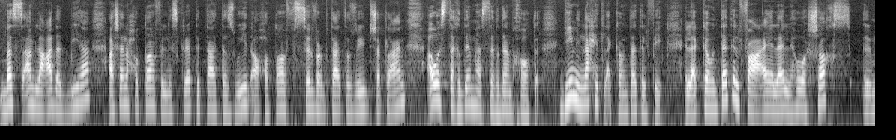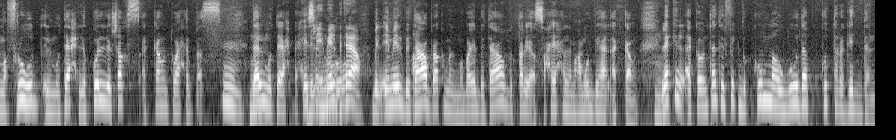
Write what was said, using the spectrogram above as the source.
بس أملى عدد بيها عشان أحطها في السكريبت بتاع التزويد أو أحطها في ال server بتاع التزويد بشكل عام أو أستخدمها استخدام خاطئ. دي من ناحية ال account ات ال fake. ال account ات الفعالة اللي هو الشخص المفروض المتاح لكل شخص account واحد بس مم. ده. المتاح بحيث بالإيميل بتاعه بالإيميل بتاعه آه. برقم الموبايل بتاعه بالطريقة الصحيحة اللي معمول بيها ال account. لكن ال account ات ال fake بتكون موجودة بكثرة جدا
